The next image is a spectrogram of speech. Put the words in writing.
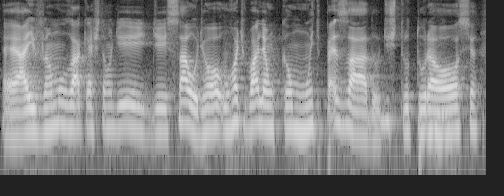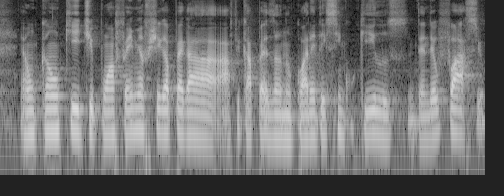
É, aí vamos a questão de, de saúde. O Rottweiler é um cão muito pesado, de estrutura hum. óssea. É um cão que, tipo, uma fêmea chega a pegar, a ficar pesando 45 quilos, entendeu? Fácil.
